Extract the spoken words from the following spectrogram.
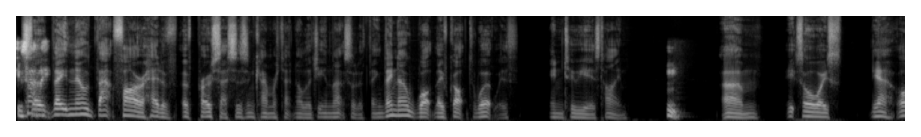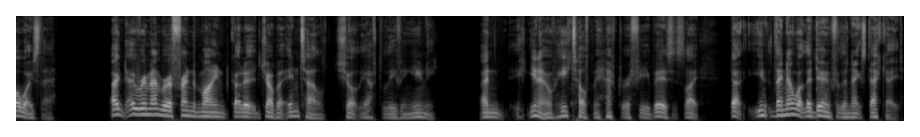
exactly. So they know that far ahead of, of processors and camera technology and that sort of thing. They know what they've got to work with in two years' time. Hmm. Um, it's always, yeah, always there. I, I remember a friend of mine got a job at Intel shortly after leaving uni. And, you know, he told me after a few beers, it's like, you, they know what they're doing for the next decade.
